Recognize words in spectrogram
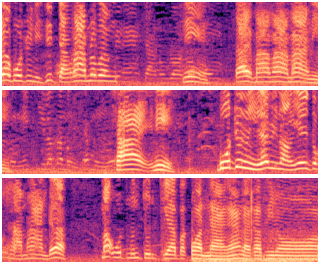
เด้อบูดอยู่นี่สิ้นจังภาพเด้อเบิ่งแห้งจากนมรอนี่ ใช่มามามานี่ นมนิกกี้แล้วก็นมแค่หมูใช่นี่ บูธอยู่นี่ได้อพี่น้องยี่ต้องขามหานเด้อมาอุดหนุนจุนเกียร์ประกอบหนางานแล้วครับ พี่น้อง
